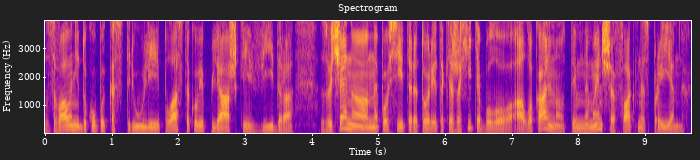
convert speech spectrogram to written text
звалені докупи кастрюлі, пластикові пляшки, відра. Звичайно, не по всій території таке жахіття було, а локально, тим не менше, факт несприємних. приємних.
